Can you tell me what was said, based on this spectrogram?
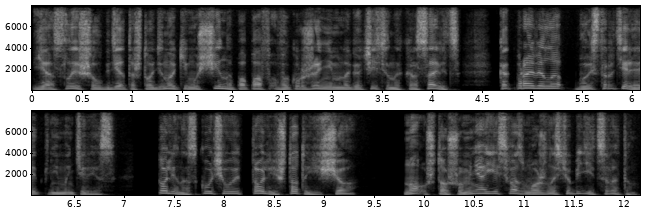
Я слышал где-то, что одинокий мужчина, попав в окружение многочисленных красавиц, как правило, быстро теряет к ним интерес. То ли наскучивают, то ли что-то еще. Ну что ж, у меня есть возможность убедиться в этом.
